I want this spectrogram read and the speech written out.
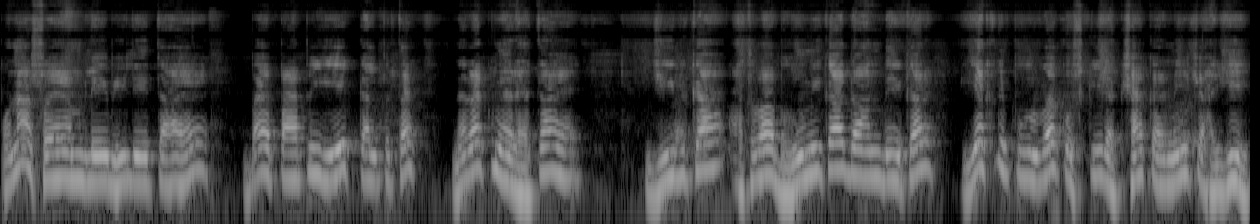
पुनः स्वयं ले भी लेता है, वह पापी एक कल्प तक नरक में रहता है। जीविका अथवा भूमि का दान देकर यत्न पूर्वक उसकी रक्षा करनी चाहिए।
